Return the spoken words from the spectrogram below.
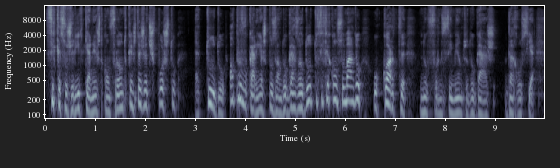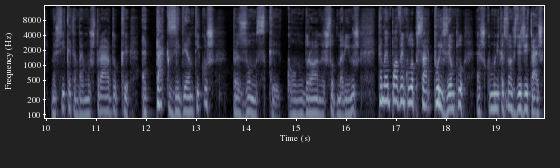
Fica sugerido que há neste confronto quem esteja disposto a tudo. Ao provocarem a explosão do gasoduto, fica consumado o corte no fornecimento do gás da Rússia. Mas fica também mostrado que ataques idênticos Presume-se que, com drones submarinos, também podem colapsar, por exemplo, as comunicações digitais,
